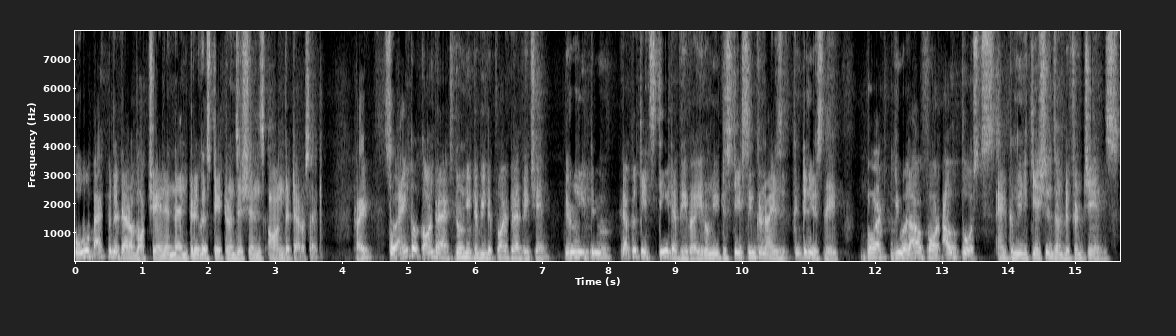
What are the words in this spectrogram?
over back to the Terra blockchain and then trigger state transitions on the Terra side, right? So anchor contracts don't need to be deployed to every chain. You don't need to replicate state everywhere. You don't need to state synchronize continuously, but you allow for outposts and communications on different chains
